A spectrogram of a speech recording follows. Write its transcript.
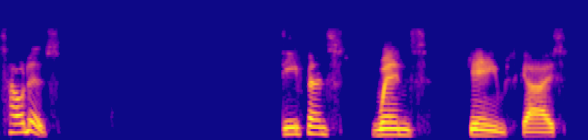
That's how it is. Defense wins games, guys.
